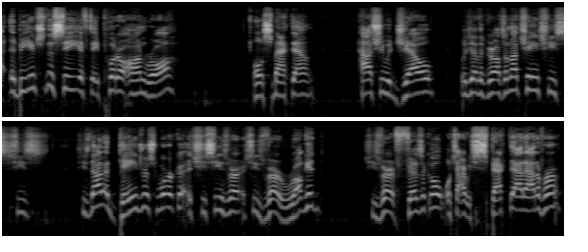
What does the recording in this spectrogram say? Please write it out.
Uh, It'd be interesting to see if they put her on Raw or SmackDown, how she would gel with the other girls. I'm not saying she's she's she's not a dangerous worker. She seems very she's very rugged. She's very physical, which I respect that out of her.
